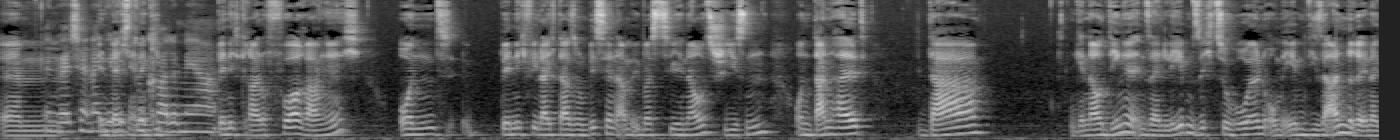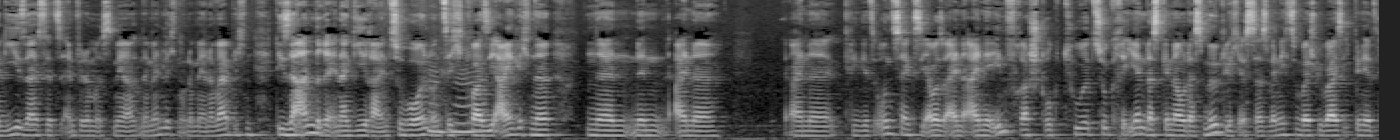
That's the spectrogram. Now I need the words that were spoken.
Ähm, in welcher Energie, in welcher bist du gerade mehr? Bin ich gerade vorrangig und bin ich vielleicht da so ein bisschen am übers Ziel hinausschießen und dann halt da genau Dinge in sein Leben sich zu holen, um eben diese andere Energie, sei es jetzt entweder mehr in der männlichen oder mehr in der weiblichen, diese andere Energie reinzuholen mhm. und sich mhm. quasi eigentlich eine, eine, eine eine, klingt jetzt unsexy, aber so eine, eine Infrastruktur zu kreieren, dass genau das möglich ist. Dass wenn ich zum Beispiel weiß, ich bin jetzt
